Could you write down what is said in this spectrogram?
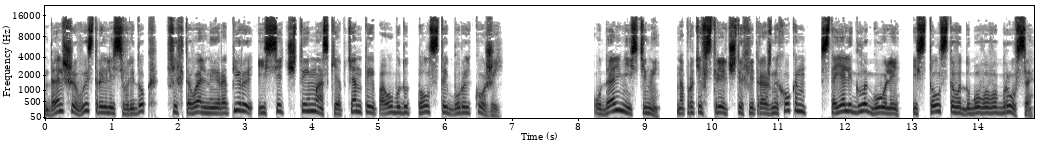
Дальше выстроились в рядок фехтовальные рапиры и сетчатые маски, обтянутые по ободу толстой бурой кожей. У дальней стены, напротив стрельчатых витражных окон, стояли глаголи из толстого дубового бруса.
